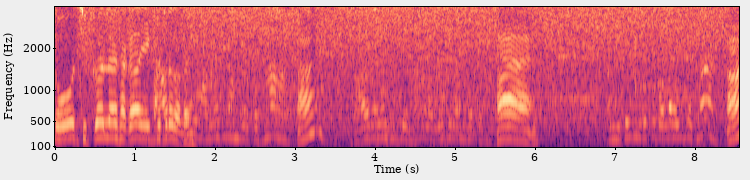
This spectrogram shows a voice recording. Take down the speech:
तो चिखल सगळा एकत्र झाला. हा? हा. हा?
